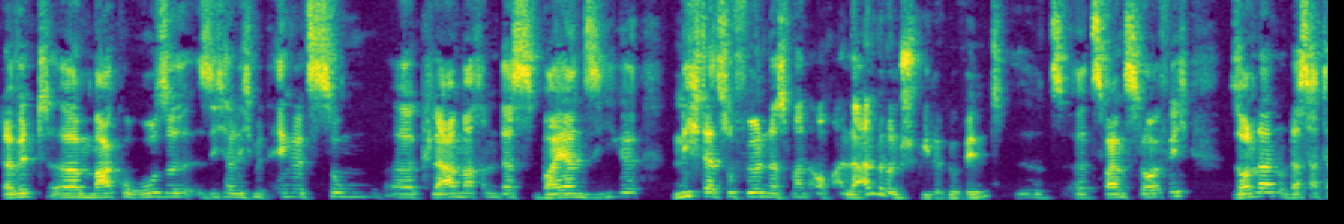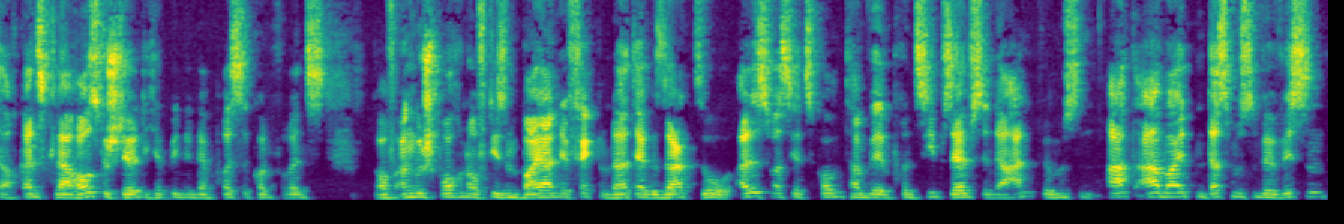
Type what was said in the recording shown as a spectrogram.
da wird äh, Marco Rose sicherlich mit Engelszungen äh, klar machen, dass Bayern Siege nicht dazu führen, dass man auch alle anderen Spiele gewinnt, äh, zwangsläufig, sondern, und das hat er auch ganz klar herausgestellt, ich habe ihn in der Pressekonferenz darauf angesprochen, auf diesen Bayern-Effekt. Und da hat er gesagt, so, alles, was jetzt kommt, haben wir im Prinzip selbst in der Hand. Wir müssen hart arbeiten, das müssen wir wissen.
